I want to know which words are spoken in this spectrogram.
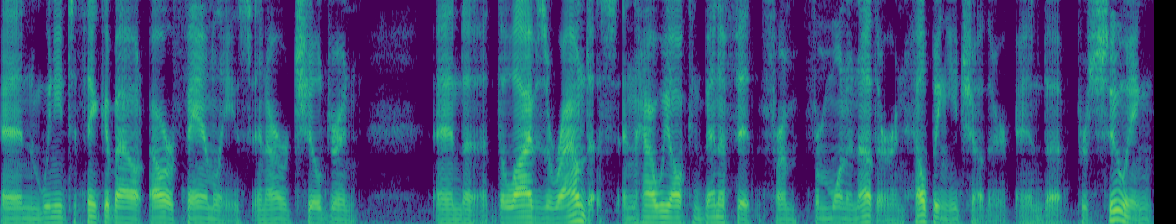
And we need to think about our families and our children and uh, the lives around us and how we all can benefit from, from one another and helping each other and uh, pursuing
